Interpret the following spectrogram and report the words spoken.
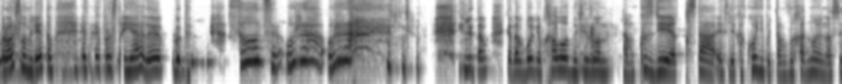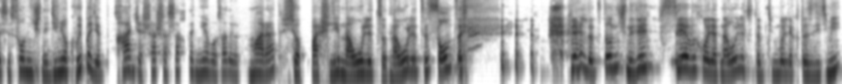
прошлым летом это просто я да вот солнце ура ура Или там, когда более холодный сезон, там, кузде, кста, если какой-нибудь там выходной у нас, если солнечный денек выпадет, ханча, шарша, шахта, небо, сады, марат, все, пошли на улицу, на улице солнце. Реально, солнечный день, все выходят на улицу, там, тем более, кто с детьми,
